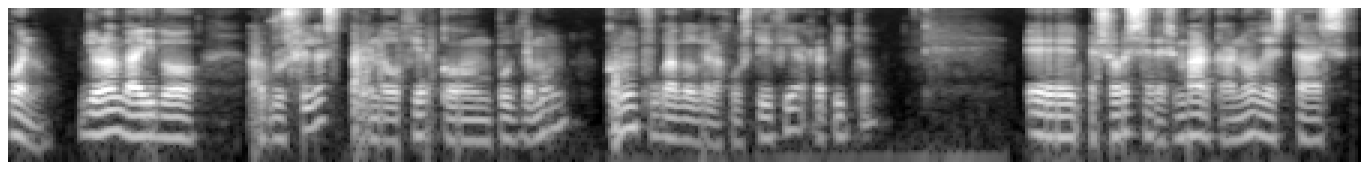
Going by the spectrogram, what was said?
Bueno, Yolanda ha ido a Bruselas para negociar con Puigdemont, con un fugado de la justicia, repito, el PSOE se desmarca ¿no? de estas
